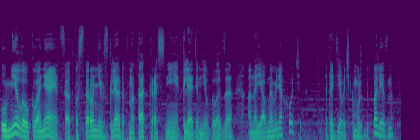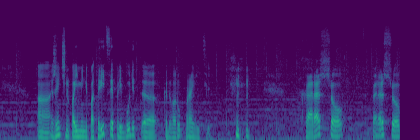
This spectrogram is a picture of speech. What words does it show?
Умело уклоняется от посторонних взглядов, но так краснеет, глядя мне в глаза. Она явно меня хочет. Эта девочка может быть полезна. А, женщина по имени Патриция прибудет э, ко двору правитель. Хорошо. Хорошо,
